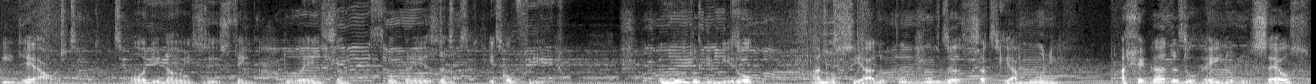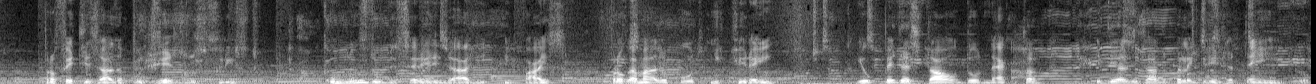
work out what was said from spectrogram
ideal, onde não existem doença, pobreza e conflito. O mundo de Miroku, anunciado por Buda Sakyamuni, a chegada do reino dos céus, profetizada por Jesus Cristo, o mundo de serenidade e paz, programado por Nichiren, e o pedestal do néctar, idealizado pela Igreja Tenriko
